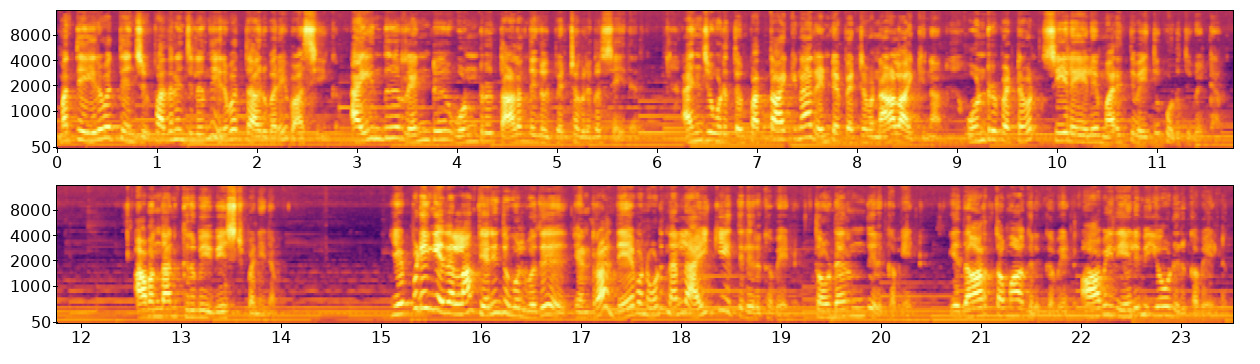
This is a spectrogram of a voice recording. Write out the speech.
மத்திய இருபத்தஞ்சு பதினஞ்சிலிருந்து இருபத்தாறு வரை வாசியுங்கள். ஐந்து ரெண்டு ஒன்று தாளந்துகள் பெற்றவர்கள் செய்தது. அஞ்சு கொடுத்தவன் பத்தாக்கினான் ரெண்டை பெற்றவன் நாலாக்கினான். ஒன்று பெற்றவன் சீலையிலே மறைத்து வைத்து கொடுத்து விட்டான். அவன்தான் கிருபை வேஸ்ட் பண்ணினான். எப்படிங்க இதெல்லாம் தெரிந்து கொள்வது? என்றால் தேவனோடு நல்ல ஐக்கியத்தில் இருக்க வேண்டும். தொடர்ந்து இருக்க வேண்டும். யதார்த்தமாக இருக்க வேண்டும். ஆவியில் எளிமையோடு இருக்க வேண்டும்.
